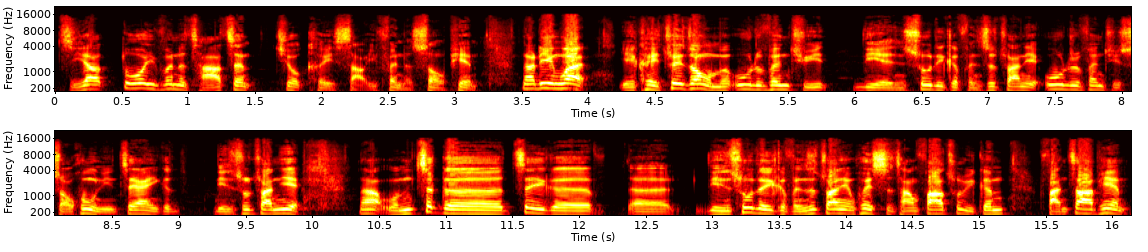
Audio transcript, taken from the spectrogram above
只要多一份的查证，就可以少一份的受骗。那另外也可以追踪我们乌日分局脸书的一个粉丝专业，乌日分局守护你这样一个脸书专业。那我们这个这个呃脸书的一个粉丝专业会时常发出与跟反诈骗、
